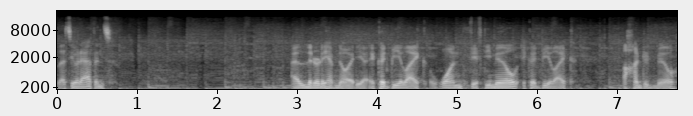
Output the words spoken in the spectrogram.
Let's see what happens. I literally have no idea. It could be like 150 mil. It could be like 100 mil.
